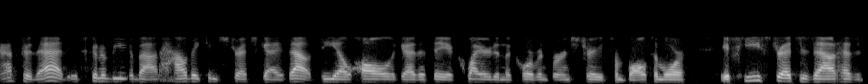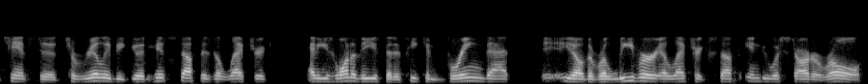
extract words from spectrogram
after that, it's going to be about how they can stretch guys out. DL Hall, the guy that they acquired in the Corbin Burnes trade from Baltimore, if he stretches out, has a chance to to really be good. His stuff is electric, and he's one of these that if he can bring that, you know, the reliever electric stuff into a starter role,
